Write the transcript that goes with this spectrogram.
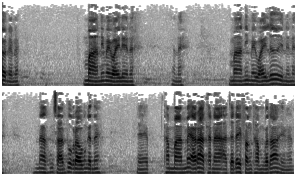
วเนี่ยนะมานี่ไม่ไหวเลยนะนะมานี่ไม่ไหวเลยเนี่ยนะน่าสงสารพวกเราเหมือนกันนะนะทำมานไม่อาราธนาอาจจะได้ฟังธรรมก็ได้อย่างนั้น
